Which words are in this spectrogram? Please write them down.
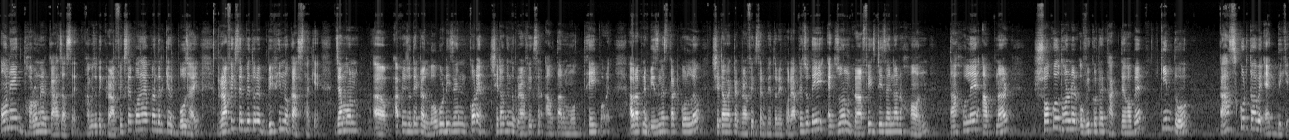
অনেক ধরনের কাজ আছে। আমি যদি গ্রাফিক্সের কথাই আপনাদেরকে বোঝাই গ্রাফিক্সের ভেতরে বিভিন্ন কাজ থাকে। যেমন আপনি যদি একটা লোগো ডিজাইন করেন, সেটাও কিন্তু গ্রাফিক্সের আওতার মধ্যেই পড়ে। আবার আপনি বিজনেস কার্ড করলেও সেটাও একটা গ্রাফিক্সের ভেতরেই পড়ে। আপনি যদি একজন গ্রাফিক্স ডিজাইনার হন, তাহলে আপনার সকল ধরনের অভিজ্ঞতায় থাকতে হবে, কিন্তু কাজ করতে হবে একদিকে।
